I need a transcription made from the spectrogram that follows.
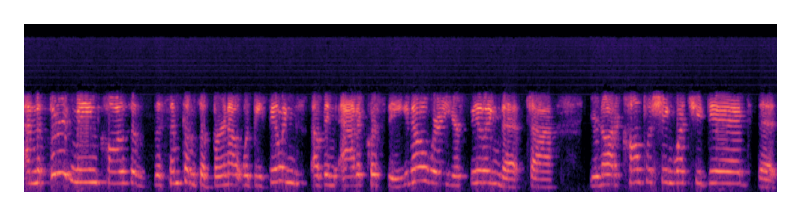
And the third main cause of the symptoms of burnout would be feelings of inadequacy. You know, where you're feeling that uh, you're not accomplishing what you did, that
